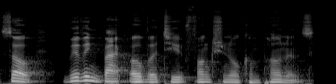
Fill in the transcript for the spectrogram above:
So moving back over to functional components,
